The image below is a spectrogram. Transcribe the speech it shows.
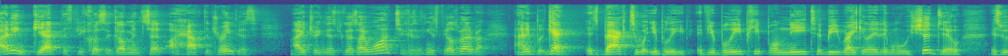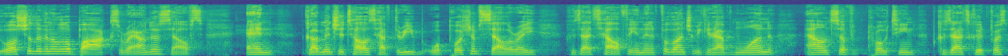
I didn't get this because the government said I have to drink this. I drink this because I want to, because I think it feels better. About it. And again, it's back to what you believe. If you believe people need to be regulated, what we should do is we all should live in a little box around ourselves, and government should tell us have three portion of celery because that's healthy, and then for lunch we could have one ounce of protein because that's good for us.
